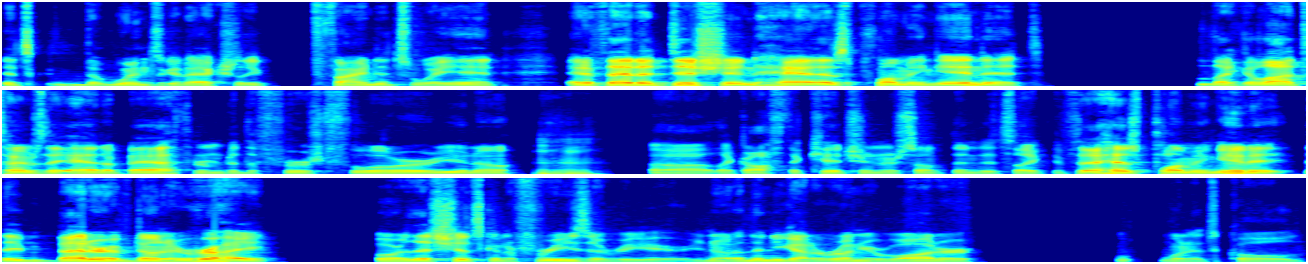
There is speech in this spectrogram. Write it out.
it's the wind's going to actually find its way in. And if that addition has plumbing in it like a lot of times they add a bathroom to the first floor you know hmm uh, like off the kitchen or something. It's like if that has plumbing in it, they better have done it right, or that shit's gonna freeze every year, you know. And then you got to run your water when it's cold.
